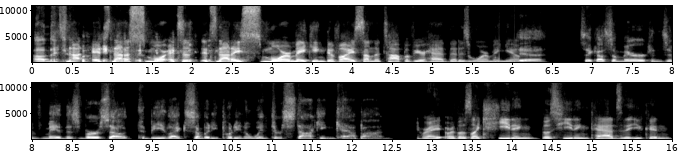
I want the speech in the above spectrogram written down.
On the It's not it's not a s'more, it's a it's not a s'more making device on the top of your head that is warming you. Yeah. It's like us Americans have made this verse out to be like somebody putting a winter stocking cap on. Right? Or those like heating those heating pads that you can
